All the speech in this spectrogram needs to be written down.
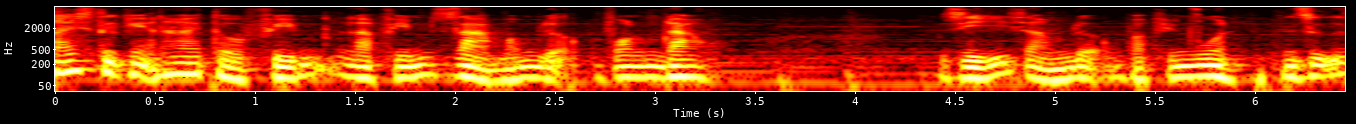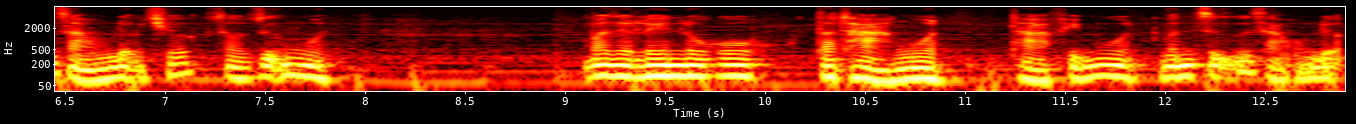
Tái thực hiện hai tổ phím là phím giảm âm lượng volume down, dí giảm âm lượng và phím nguồn, giữ giảm âm lượng trước sau giữ nguồn. Bao giờ lên logo, ta thả nguồn, thả phím nguồn, vẫn giữ giảm âm lượng.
